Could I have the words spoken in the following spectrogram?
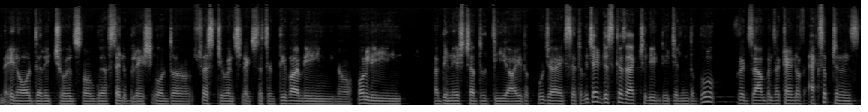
you know, all the rituals, all the celebration, all the festivals like such as Diwali, you know, Holi, Ganesh Chaturthi, Ayudha Puja, etc., which I discuss actually in detail in the book. For example, the kind of acceptance,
